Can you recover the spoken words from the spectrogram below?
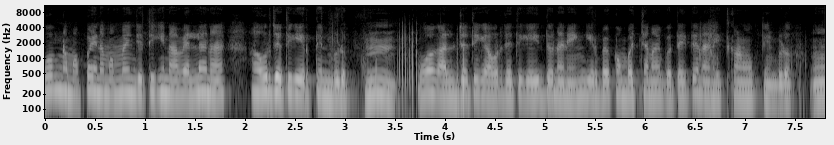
ಹೋಗಿ ನಮ್ಮ ಅಪ್ಪ ನಮ್ಮ ಅಮ್ಮನ ಜೊತೆಗೆ ನಾವೆಲ್ಲನ ಅವ್ರ ಜೊತೆಗೆ ಇರ್ತೀನಿ ಬಿಡು. ಹ್ಞೂ ಹೋಗಿ ಅಲ್ಲಿ ಜೊತೆಗೆ ಅವ್ರ ಜೊತೆಗೆ ಇದ್ದು ನಾನು ಹೆಂಗೆ ಇರಬೇಕು ಅಂಬ ಚೆನ್ನಾಗಿ ಗೊತ್ತೈತೆ ನಾನು ಇತ್ಕೊಂಡು ಹೋಗ್ತೀನಿ ಬಿಡು. ಹ್ಞೂ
